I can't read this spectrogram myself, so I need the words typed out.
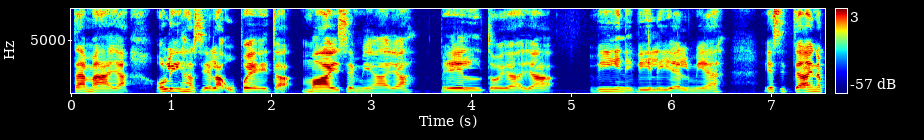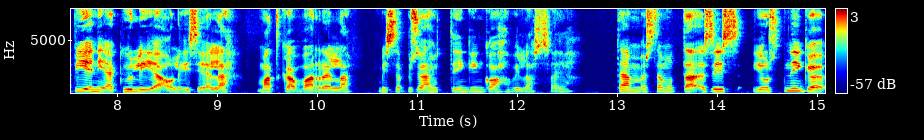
tämä ja olihan siellä upeita maisemia ja peltoja ja viiniviljelmiä ja sitten aina pieniä kyliä oli siellä matkan varrella, missä pysähyttiinkin kahvilassa ja tämmöistä. Mutta siis just niin kuin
